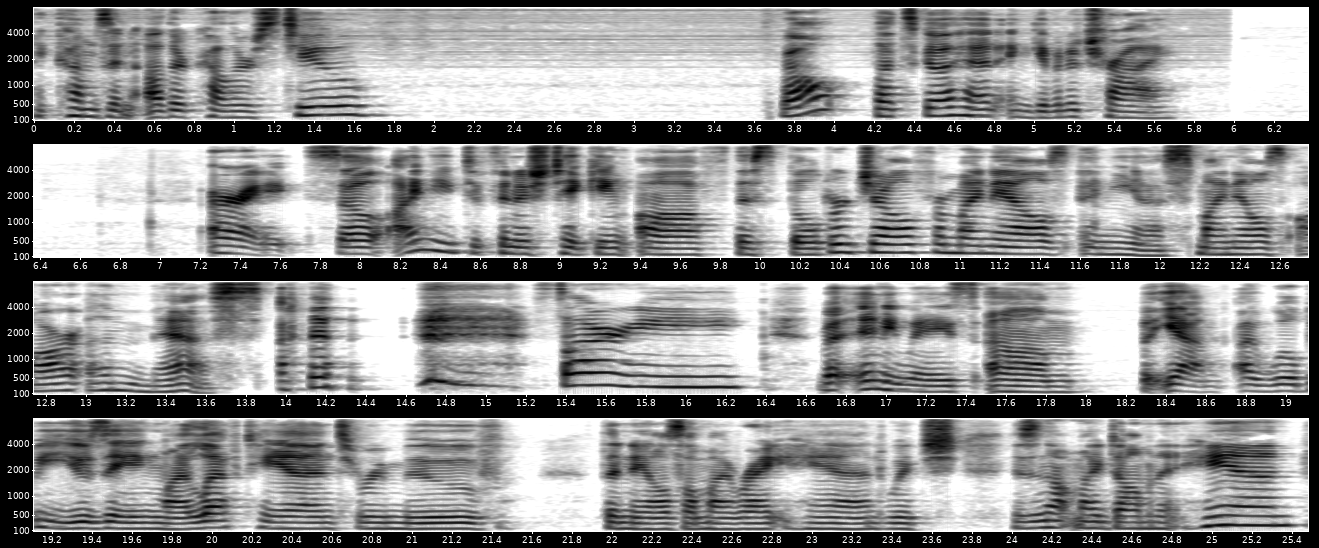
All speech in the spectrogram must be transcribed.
It comes in other colors too. Well, let's go ahead and give it a try. All right, so I need to finish taking off this builder gel from my nails. And yes, my nails are a mess. Sorry. But anyways, um, but yeah, I will be using my left hand to remove the nails on my right hand, which is not my dominant hand.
